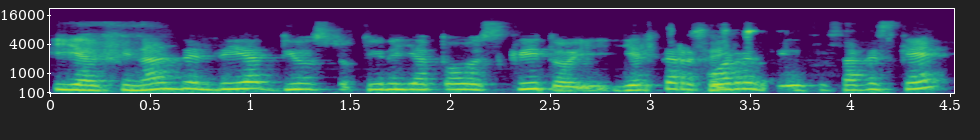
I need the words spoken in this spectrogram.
Y al final del día, Dios lo tiene ya todo escrito y, Él te recuerda y dice, ¿sabes qué?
